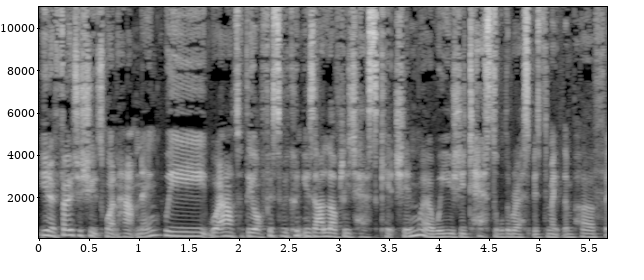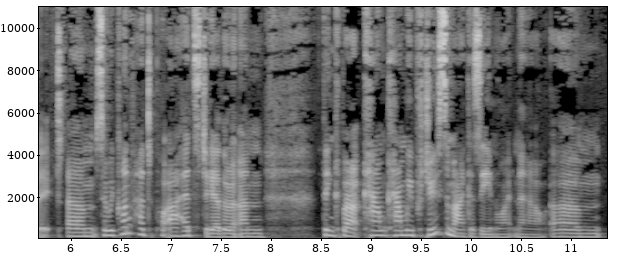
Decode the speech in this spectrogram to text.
you know, photo shoots weren't happening. We were out of the office. So we couldn't use our lovely test kitchen where we usually test all the recipes to make them perfect. Um, so we kind of had to put our heads together and think about can can we produce a magazine right now? Um,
